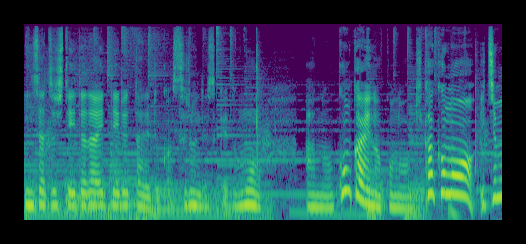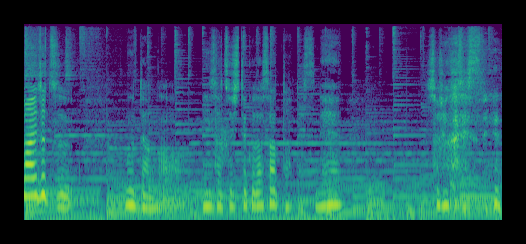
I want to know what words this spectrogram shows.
う印刷していただいてるたりとかするんですけどもあの今回のこの企画も1枚ずつムータンが印刷してくださったんですね。それがですね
